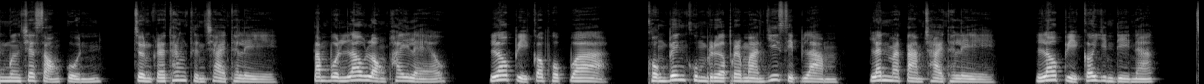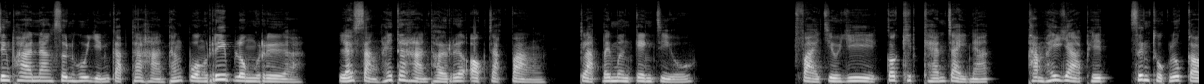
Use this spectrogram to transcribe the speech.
นเมืองชะสองกุนจนกระทั่งถึงชายทะเลตำบลเล่าลองไพ่แล้ว เล่าปี่ก็พบว่า คงเบ้งคุมเรือประมาณ 20ลำ แล่นมาตามชายทะเล เล่าปีก็ยินดีนัก จึงพานางซุนฮูหยินกับทหารทั้งปวงรีบลงเรือ และสั่งให้ทหารถอยเรือออกจากฝั่ง กลับไปเมืองเกงจิว๋วฝ่ายจิวยี่ก็คิดแค้นใจนักทำให้ยาพิษ ซึ่งถูกลูกเกา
